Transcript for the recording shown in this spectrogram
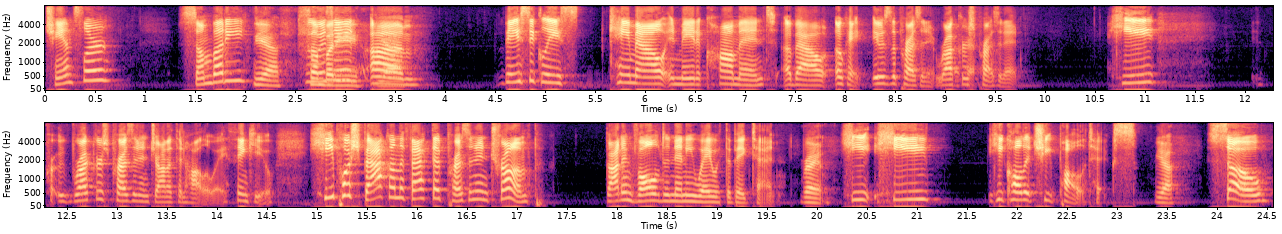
chancellor, somebody Yeah. Somebody. it? yeah. Um, basically came out and made a comment about okay, it was the president, Rutgers president. He Pr- Rutgers president Jonathan Holloway. Thank you. He pushed back on the fact that President Trump got involved in any way with the Big 10. right. He he he called it cheap politics. Yeah. So,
